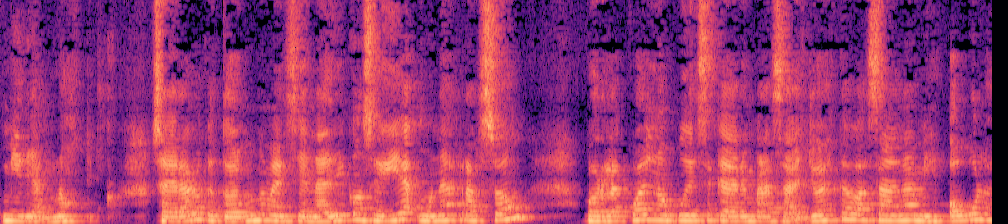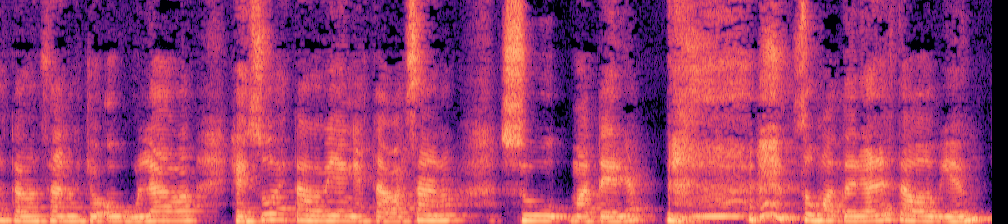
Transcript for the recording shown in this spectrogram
mi diagnóstico. O sea, era lo que todo el mundo me decía. Nadie conseguía una razón por la cual no pudiese quedar embarazada. Yo estaba sana, mis óvulos estaban sanos, yo ovulaba, Jesús estaba bien, estaba sano, su materia, su material estaba bien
